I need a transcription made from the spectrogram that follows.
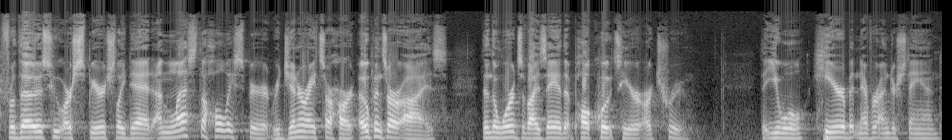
for those who are spiritually dead. Unless the Holy Spirit regenerates our heart, opens our eyes, then the words of Isaiah that Paul quotes here are true that you will hear but never understand,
